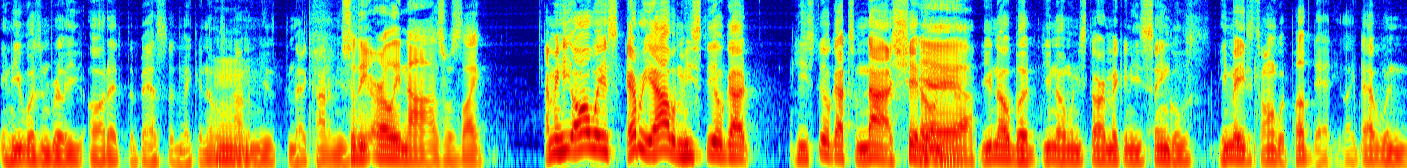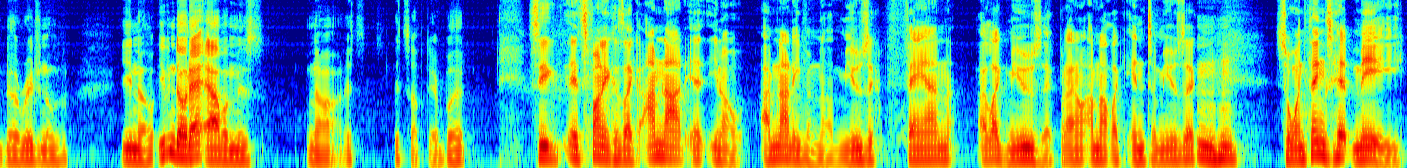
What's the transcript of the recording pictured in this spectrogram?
and he wasn't really all that the best at making those kind of music, that kind of music. Mm. So the early Nas was like, I mean, he always every album he still got he still got some Nas shit on Yeah, there, yeah, you know. But you know when he started making these singles, he made a song with Puff Daddy like that when the original, you know, even though that album is no, it's it's up there, but See, it's funny because like I'm not, eh, you know, I'm not even a music fan. I like music, but I don't. I'm not like into music. Mm-hmm. So when things hit me,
